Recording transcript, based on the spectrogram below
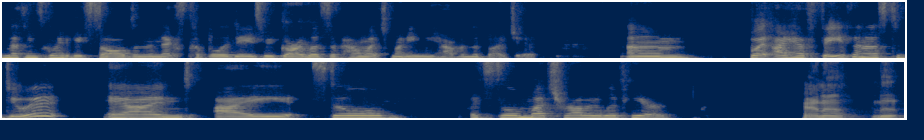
nothing's going to be solved in the next couple of days, regardless of how much money we have in the budget. Um, but I have faith in us to do it, and I still, I'd still much rather live here. Hannah, the,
